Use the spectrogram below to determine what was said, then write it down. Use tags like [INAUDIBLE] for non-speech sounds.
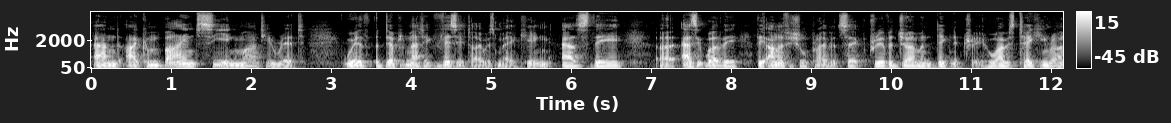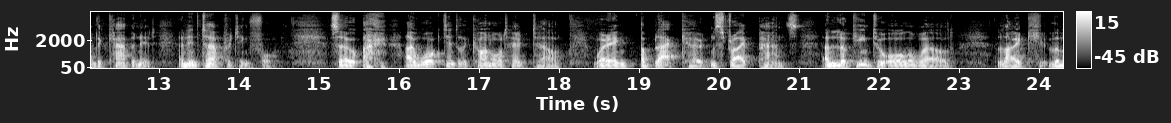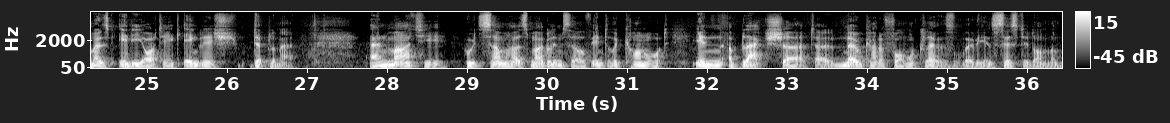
and I combined seeing Marty Ritt with a diplomatic visit I was making as the, uh, as it were, the, the unofficial private secretary of a German dignitary who I was taking around the cabinet and interpreting for. So [LAUGHS] I walked into the Connaught Hotel wearing a black coat and striped pants and looking to all the world like the most idiotic English diplomat. And Marty, who had somehow smuggled himself into the Connaught in a black shirt, uh, no kind of formal clothes, although he insisted on them,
